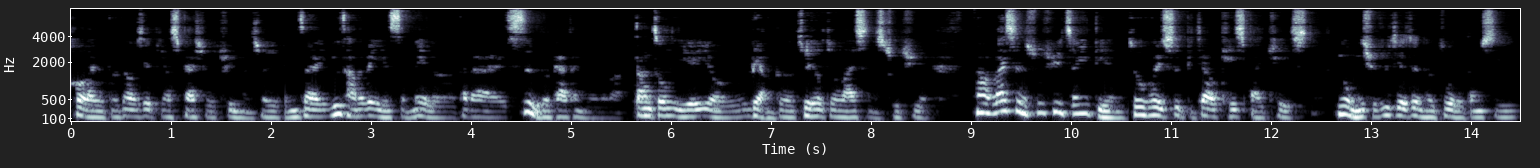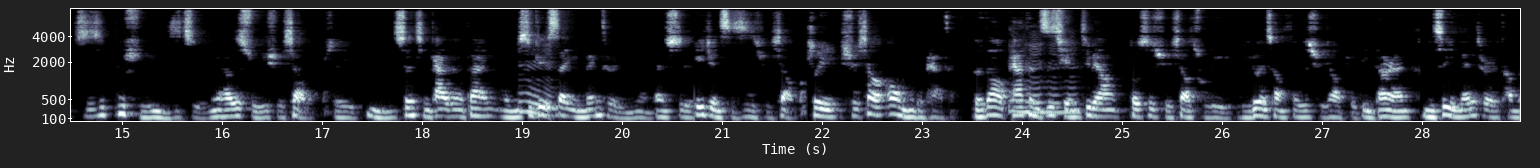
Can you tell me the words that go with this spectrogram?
后来有得到一些比较 special treatment，所以我们在 Utah 那边也审密了大概四五个 pattern 有了吧，当中也有两个最后就 license 出去了。那 license 出去这一点就会是比较 case by case 的。因为我们学术界任何做的东西，其实不属于你自己，因为它是属于学校的，所以你，申请开的，当然我们是可以在 inventor 里面，嗯、但是 agents 是学校的，所以学校 own 那个 patent，得到 patent 之前，基本上都是学校处理，理论上都是学校决定。当然，你是 inventor，他们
